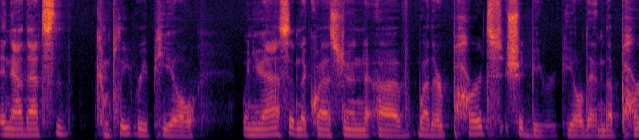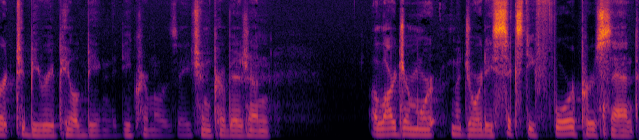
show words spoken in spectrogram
And now that's the complete repeal. When you ask them the question of whether parts should be repealed, and the part to be repealed being the decriminalization provision, a larger more majority, 64%,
